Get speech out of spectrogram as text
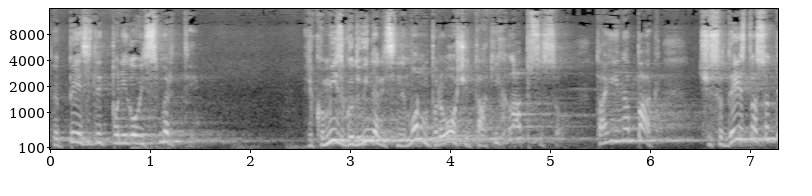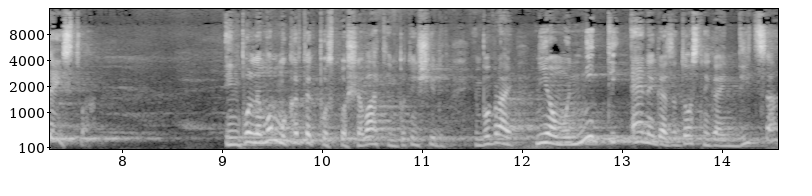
To je 50 let po njegovi smrti. Reko, mi, zgodovinari, si ne moremo prvošiti takih lapsusov, takih napak. Če so dejstva, so dejstva. In pol ne moramo kar tako posploševati in potem širiti. In pravi, nimamo niti enega zadostnega indica,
